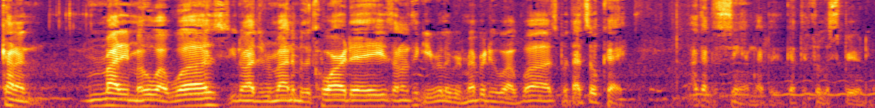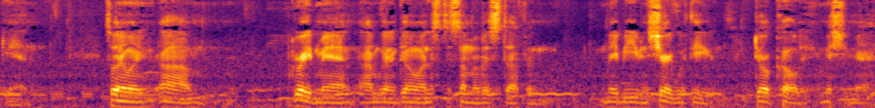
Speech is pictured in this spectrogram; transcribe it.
kind of reminded him of who I was. You know, I had to remind him of the choir days. I don't think he really remembered who I was, but that's okay. I got to see him, got to, got to feel the spirit again. So anyway, um, great man. I'm gonna go and listen to some of his stuff and maybe even share it with you. Daryl Coley, miss you, man.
